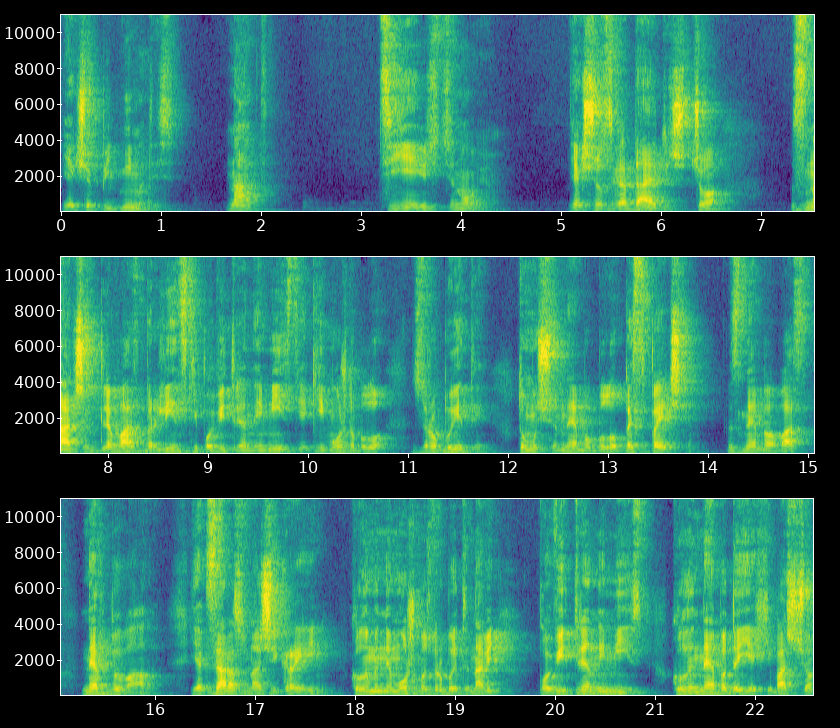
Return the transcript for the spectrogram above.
якщо підніметесь над цією стіною. Якщо згадаєте, що значив для вас Берлінський повітряний міст, який можна було зробити, тому що небо було безпечним, з неба вас не вбивали. Як зараз у нашій країні, коли ми не можемо зробити навіть повітряний міст, коли небо дає хіба що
